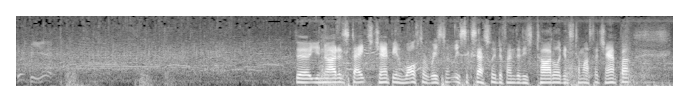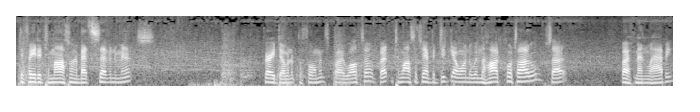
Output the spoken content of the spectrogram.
could be it. The United States champion Walter recently successfully defended his title against Tommaso Ciampa. Defeated Tommaso in about seven minutes. Very dominant performance by Walter, but Tommaso Ciampa did go on to win the hardcore title, so both men were happy.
